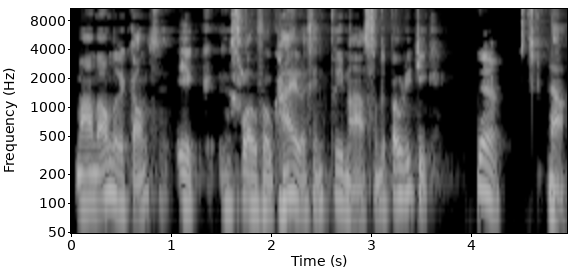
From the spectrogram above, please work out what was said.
Maar aan de andere kant, ik geloof ook heilig in het primaat van de politiek. Ja. Nou,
